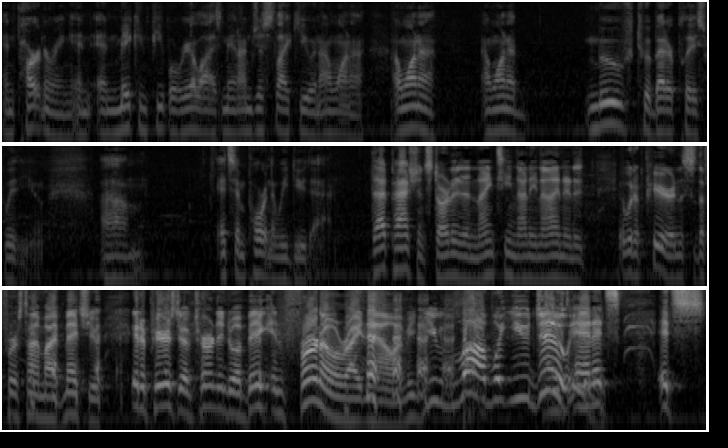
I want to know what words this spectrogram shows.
and partnering and, and making people realize, man, I'm just like you, and I wanna I wanna I wanna move to a better place with you. Um, it's important that we do that. That passion started in 1999, and it, it would appear, and this is the first time I've met you, it appears to have turned into a big inferno right now. I mean, you love what you do, do. and it's it's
